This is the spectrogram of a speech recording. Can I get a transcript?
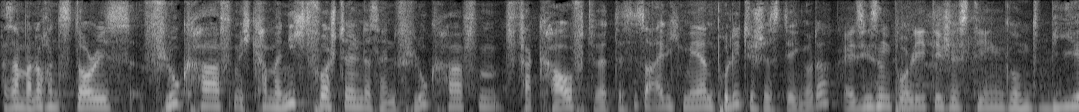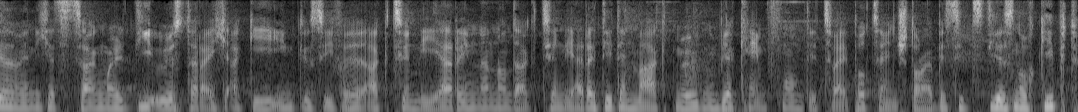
was haben wir noch in Stories? Flughafen. Ich kann mir nicht vorstellen, dass ein Flughafen verkauft wird. Das ist eigentlich mehr ein politisches Ding, oder? Es ist ein politisches Ding und wir, wenn ich jetzt sagen mal, die Österreich AG inklusive Aktionärinnen und Aktionäre, die den Markt mögen, wir kämpfen um die 2% Streubesitz, die es noch gibt.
